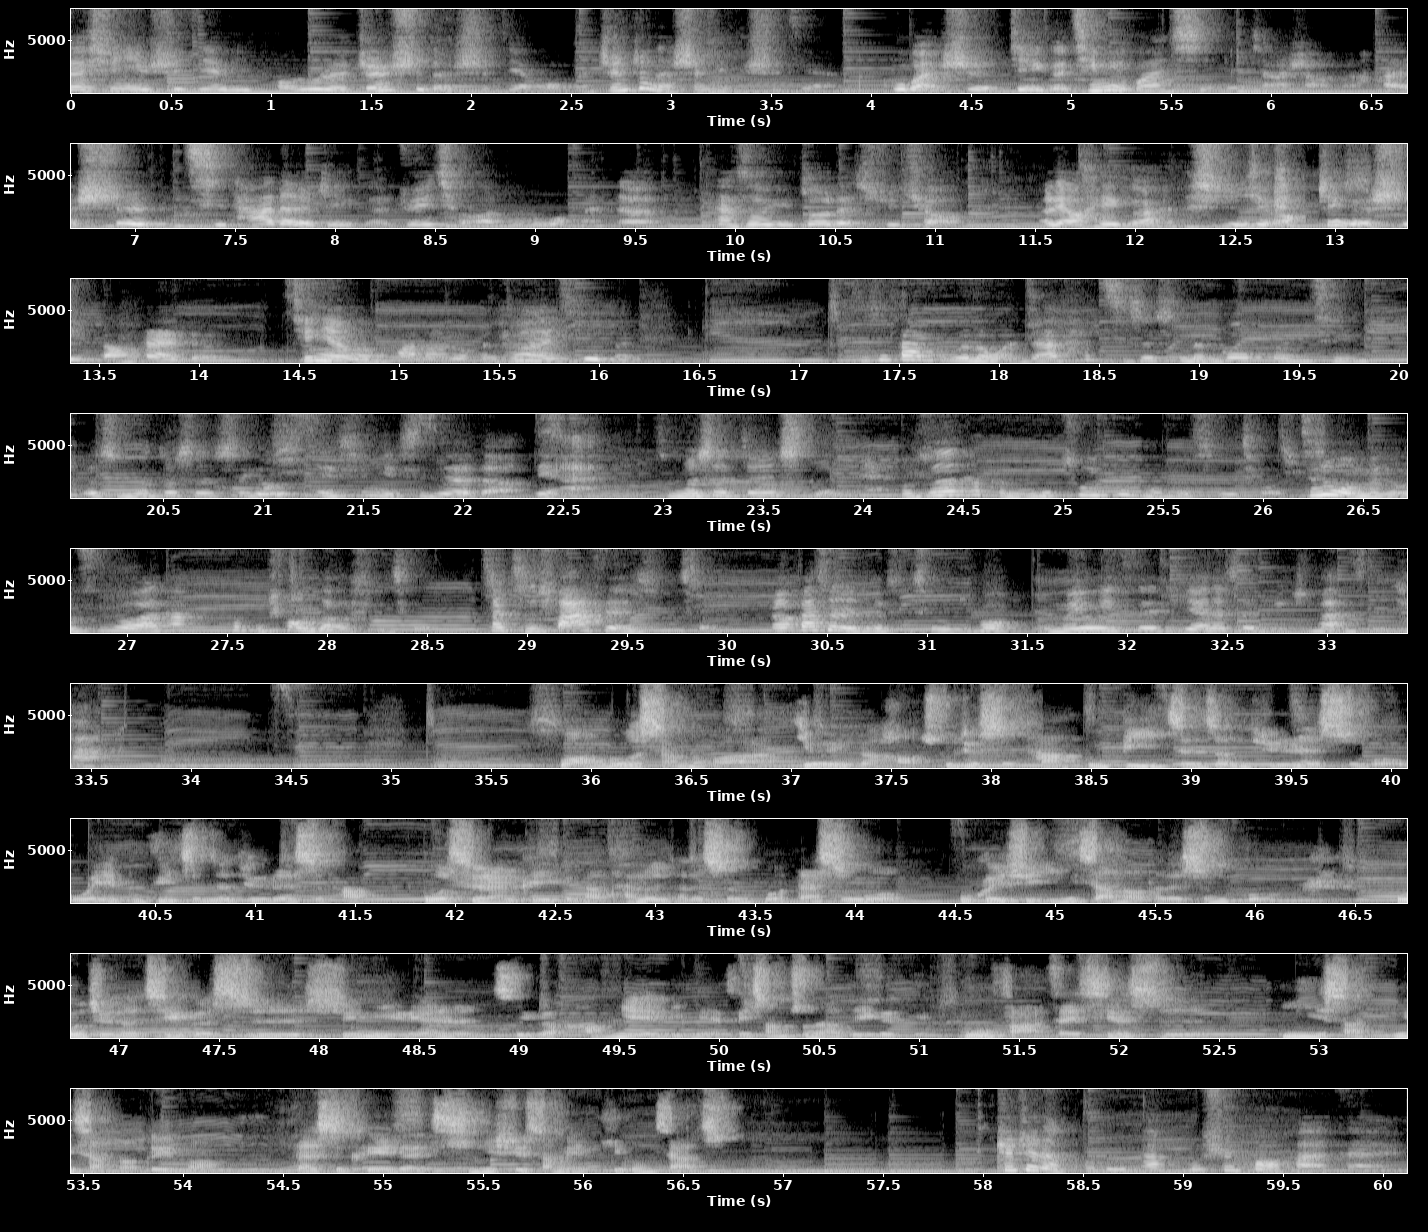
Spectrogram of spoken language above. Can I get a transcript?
在虚拟世界里投入了真实的时间，我们真正的生命时间，不管是这个亲密关系面向上的，还是其他的这个追求啊，就是我们的探索宇宙的需求，聊黑格尔的需求，这个是当代的青年文化当中很重要的一部分。其实大部分的玩家他其实是能够分清，为什么就是是游戏虚拟世界的恋爱。什么是真实的恋爱？我觉得他可能是出于不同的需求。其实我们游戏的话，它它不创造需求，他只是发现需求。然后发现了这个需求之后，我们用一些体验的设计去满足他。网络上的话有一个好处就是，他不必真正的去认识我，我也不必真正去认识他。我虽然可以跟他谈论他的生活，但是我不会去影响到他的生活。我觉得这个是虚拟恋人这个行业里面非常重要的一个点，无法在现实。意义上影响到对方，但是可以在情绪上面提供价值。真正的孤独，它不是爆发在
